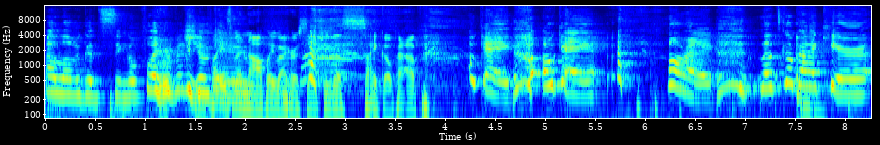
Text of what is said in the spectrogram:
I love a good single player video game. She plays. Monopoly by herself. She's a psychopath. Okay, okay. All right, let's go back here.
